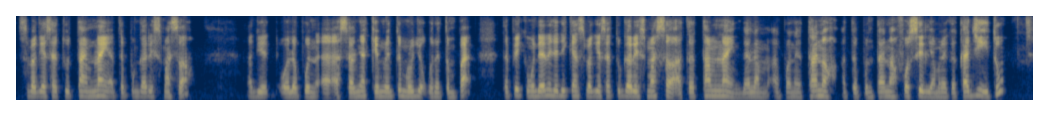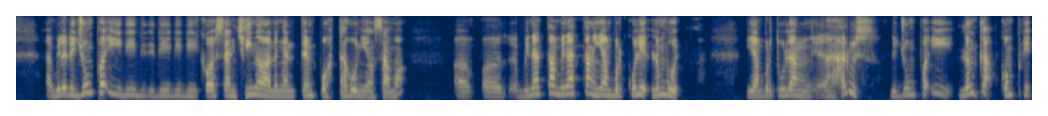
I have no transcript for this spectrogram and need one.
sebagai satu timeline ataupun garis masa ah, dia walaupun uh, asalnya Cambrian itu merujuk pada tempat tapi kemudian dijadikan sebagai satu garis masa atau timeline dalam apa ni tanah ataupun tanah fosil yang mereka kaji itu uh, bila dijumpai di di, di di di kawasan China dengan tempoh tahun yang sama uh, uh, binatang-binatang yang berkulit lembut yang bertulang halus dijumpai lengkap komplit.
